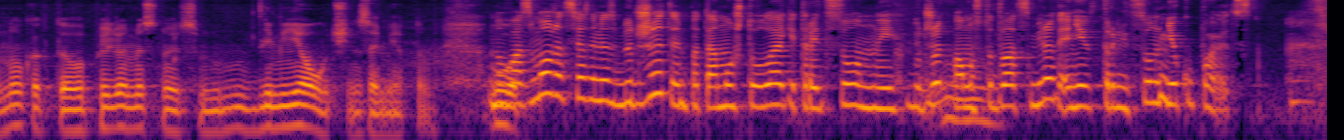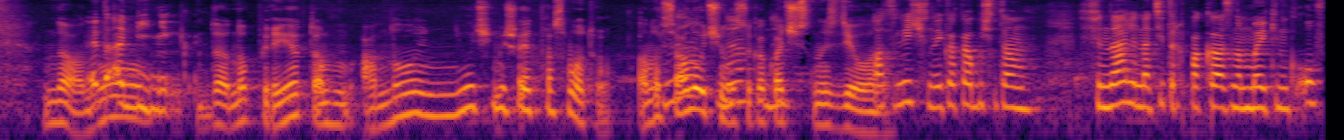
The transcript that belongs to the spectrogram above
оно как-то в определенный момент становится для меня очень заметным. Ну, Вот. возможно, связано с бюджетом, потому что у Лайки традиционный их бюджет, по-моему, 120 миллионов, и они традиционно не окупаются. Да, это но- обидненько. Да, но при этом оно не очень мешает просмотру. Оно все Да, равно очень да, высококачественно сделано. Отлично. И как обычно там в финале на титрах показано making of,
